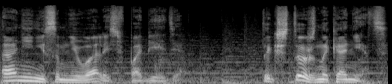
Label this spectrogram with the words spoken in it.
Они не сомневались в победе. «Так что ж, наконец?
